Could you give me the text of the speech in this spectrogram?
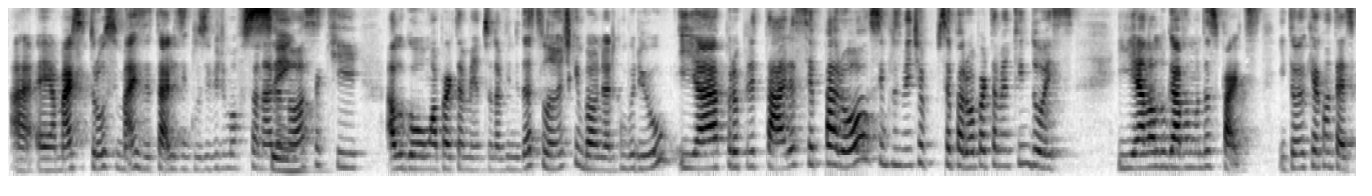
a, é, a Márcia trouxe mais detalhes, inclusive de uma funcionária Sim. nossa que alugou um apartamento na Avenida Atlântica, em Balneário Camboriú, e a proprietária separou, simplesmente separou o apartamento em dois e ela alugava uma das partes. Então, o que acontece?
